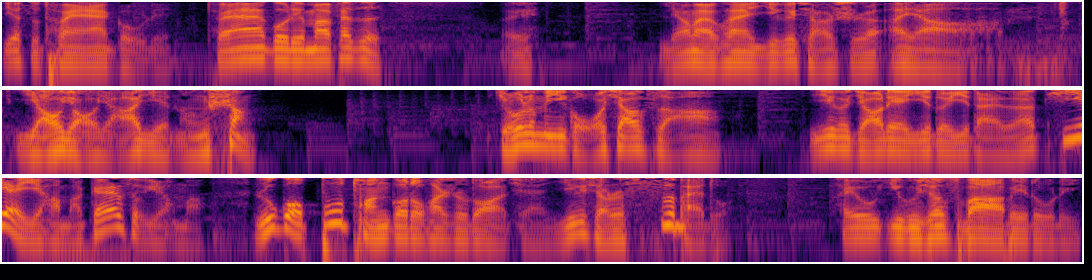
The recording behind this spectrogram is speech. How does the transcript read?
也是团购的，团购的嘛，反正，哎，两百块一个小时，哎呀，咬咬牙也能上，就那么一个小时啊，一个教练一对一带着体验一下嘛，感受一下嘛。如果不团购的话是多少钱？一个小时四百多，还有一个小时八百多的，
